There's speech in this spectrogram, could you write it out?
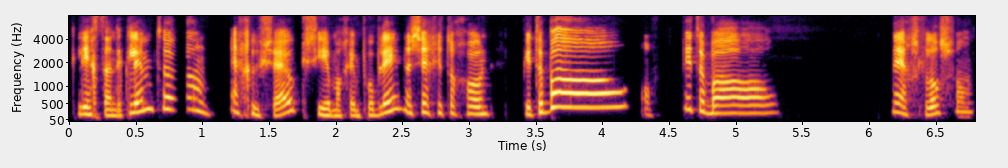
ligt aan de klemtoon. En Guus zei ook, ik zie helemaal geen probleem. Dan zeg je toch gewoon bitterbal of bitterbal. Nergens last van.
